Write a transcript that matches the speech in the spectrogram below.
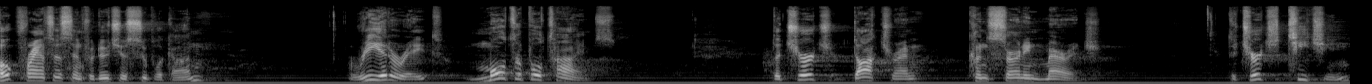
Pope Francis and Fiducia Supplicans reiterate multiple times the church doctrine concerning marriage. The church teaching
